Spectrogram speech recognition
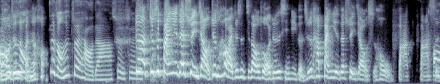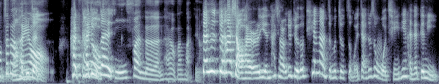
然后就是反正后这种是最好的啊，对啊，就是半夜在睡觉，就是后来就是知道说，就是心肌梗，就是他半夜在睡觉的时候发发生，这个很有他他就在福分的人才有办法这样。但是对他小孩而言，他小孩就觉得天哪，怎么就怎么这样？就是我前一天还在跟你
